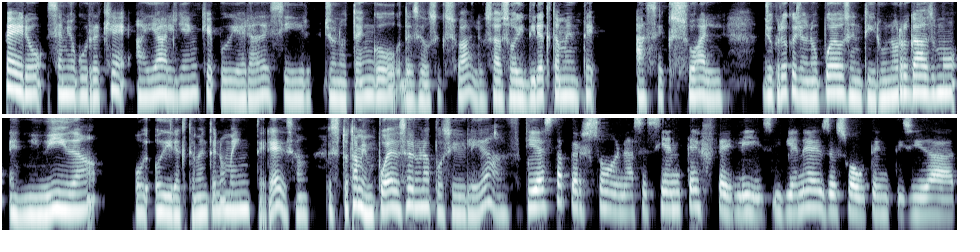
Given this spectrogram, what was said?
Pero se me ocurre que hay alguien que pudiera decir, yo no tengo deseo sexual, o sea, soy directamente asexual. Yo creo que yo no puedo sentir un orgasmo en mi vida o, directamente no me interesa. Esto también puede ser una posibilidad. Si esta persona se siente feliz y viene desde su autenticidad,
